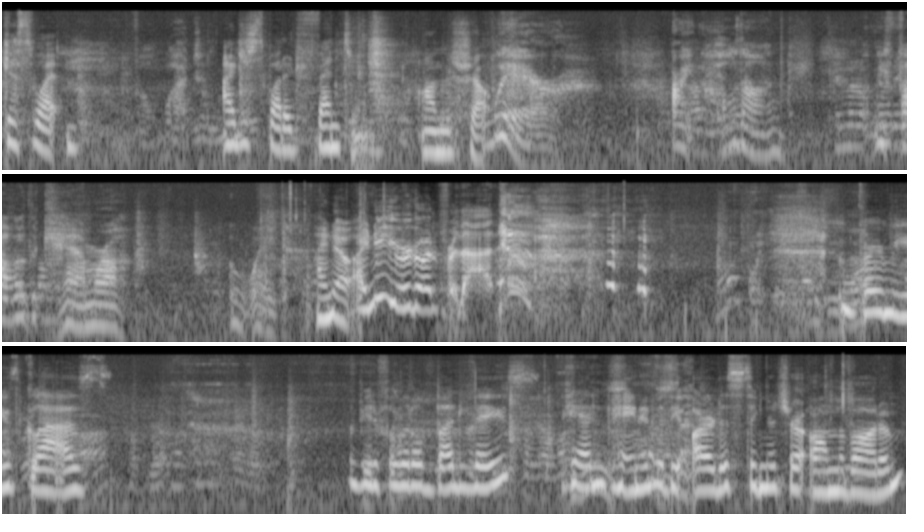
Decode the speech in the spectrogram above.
Guess what? What? I just spotted Fenton on the shelf. Where? All right, hold on. Let me follow the camera. Oh, wait. I know. I knew you were going for that. Burmese glass. A beautiful little bud vase, hand painted with the artist's signature on the bottom.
